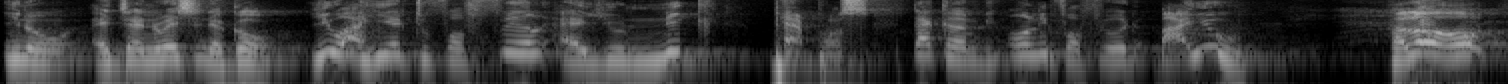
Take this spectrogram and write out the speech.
you know, a generation ago. You are here to fulfill a unique purpose that can be only fulfilled by you. Hello?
